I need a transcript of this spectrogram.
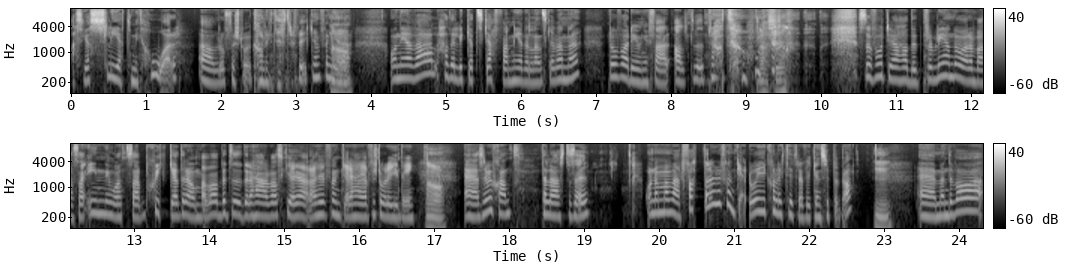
alltså jag slet mitt hår över att förstå hur kollektivtrafiken fungerar. Ja. Och när jag väl hade lyckats skaffa nederländska vänner, då var det ungefär allt vi pratade om. Alltså, Så fort jag hade ett problem då var det bara så in i WhatsApp, skicka till dem, bara, vad betyder det här, vad ska jag göra, hur funkar det här, jag förstår ingenting. ja. Eh, Så det var skönt, det löste sig. Och när man väl fattar hur det funkar, då är kollektivtrafiken superbra. Mm. Eh, Men det var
